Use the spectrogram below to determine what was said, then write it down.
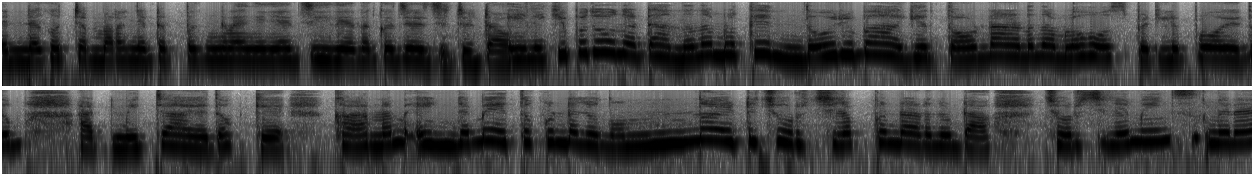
എന്നെ കുറ്റം പറഞ്ഞിട്ട് ഇപ്പൊ ഇങ്ങനെ എങ്ങനെയാ ചെയ്തതെന്നൊക്കെ ചോദിച്ചിട്ട് കേട്ടോ എനിക്കിപ്പോ തോന്നട്ടെ അന്ന് നമ്മൾക്ക് എന്തോ ഒരു ഭാഗ്യത്തോണ്ടാണ് നമ്മൾ ഹോസ്പിറ്റലിൽ പോയതും അഡ്മിറ്റ് ആയതൊക്കെ. കാരണം എന്റെ മേത്തൊക്കെ ഉണ്ടല്ലോ നന്നായിട്ട് ചൊറിച്ചിലൊക്കെ ഉണ്ടായിരുന്നു കേട്ടോ ചൊറിച്ചിൽ മീൻസ് ഇങ്ങനെ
